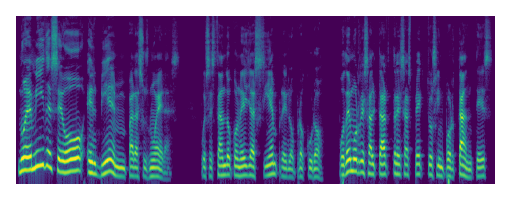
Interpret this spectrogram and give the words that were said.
Noemí deseó el bien para sus nueras, pues estando con ellas siempre lo procuró. Podemos resaltar tres aspectos importantes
